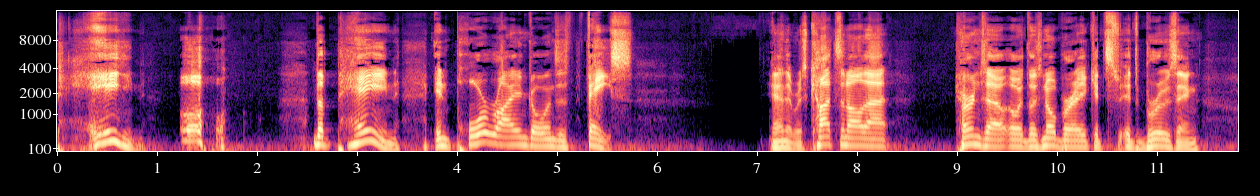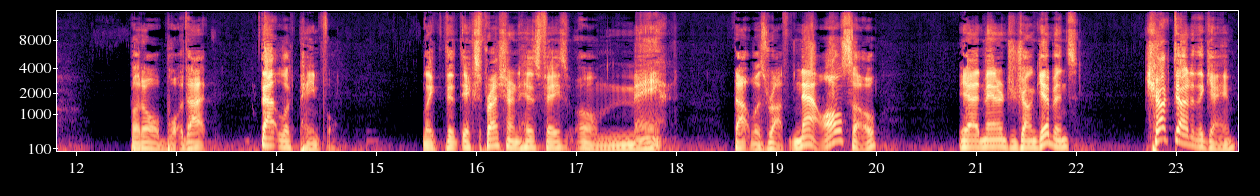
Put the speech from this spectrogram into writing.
pain. Oh, the pain in poor Ryan Goins' face. And there was cuts and all that. Turns out, oh, there's no break. It's it's bruising. But oh boy, that that looked painful. Like the, expression on his face. Oh man, that was rough. Now also, you had manager John Gibbons chucked out of the game,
